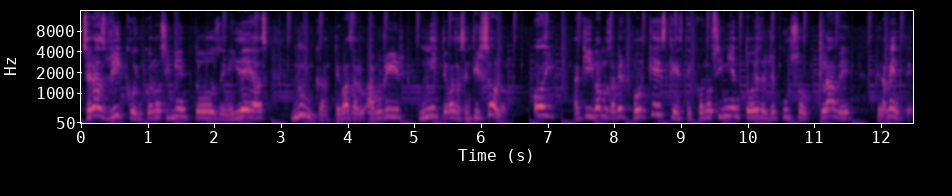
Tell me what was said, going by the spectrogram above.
Serás rico en conocimientos, en ideas, nunca te vas a aburrir ni te vas a sentir solo. Hoy aquí vamos a ver por qué es que este conocimiento es el recurso clave de la mente.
